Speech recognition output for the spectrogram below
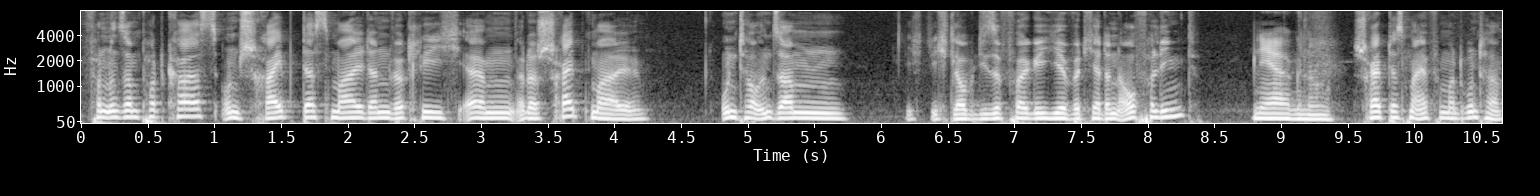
von unserem Podcast und schreibt das mal dann wirklich, ähm, oder schreibt mal unter unserem, ich, ich glaube, diese Folge hier wird ja dann auch verlinkt. Ja, genau. Schreibt das mal einfach mal drunter.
